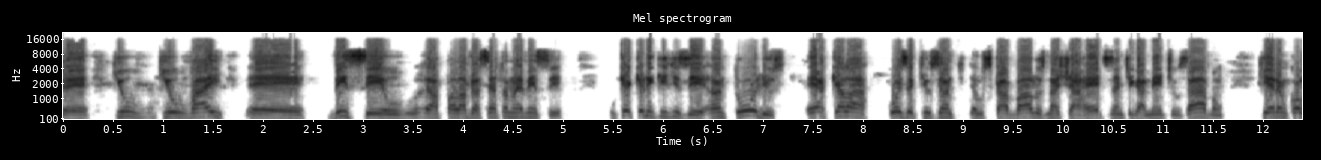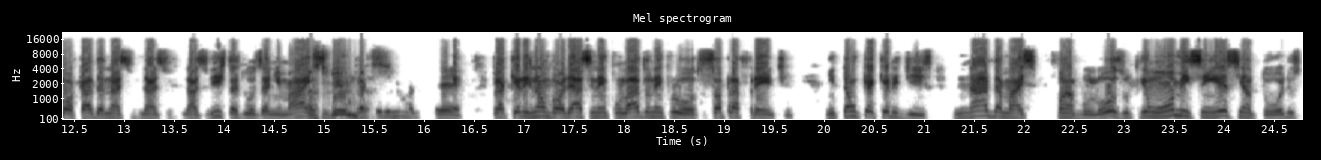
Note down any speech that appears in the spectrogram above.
é, que o, que o vai é, vencer. A palavra certa não é vencer. O que é que ele quis dizer? Antolhos é aquela coisa que os, os cavalos nas charretes antigamente usavam, que eram colocadas nas, nas, nas vistas dos animais, para que, é, que eles não olhassem nem para um lado nem para o outro, só para frente. Então, o que é que ele diz? Nada mais fabuloso que um homem sem esse antolhos,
